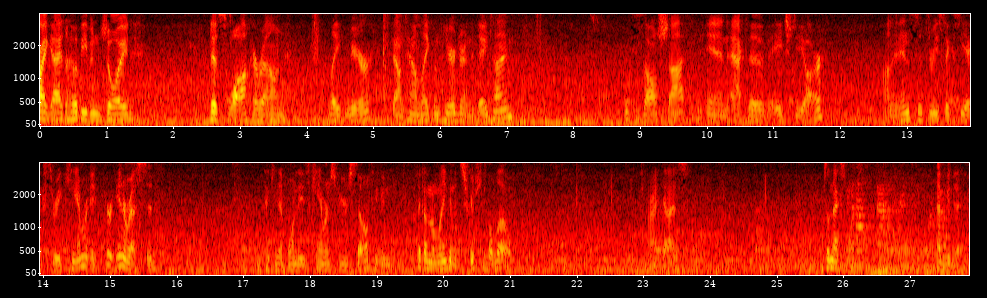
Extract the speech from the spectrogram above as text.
All right, guys, I hope you've enjoyed this walk around Lake Mirror, downtown Lakeland here during the daytime. This is all shot in active HDR on an Insta360 X3 camera. If you're interested in picking up one of these cameras for yourself, you can click on the link in the description below. All right, guys. Until next one. Have a good day.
